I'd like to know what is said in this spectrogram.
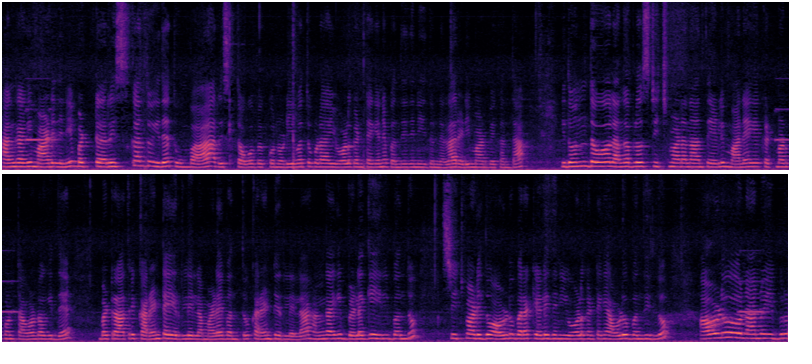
ಹಾಗಾಗಿ ಮಾಡಿದ್ದೀನಿ ಬಟ್ ರಿಸ್ಕ್ ಅಂತೂ ಇದೆ ತುಂಬ. ರಿಸ್ಕ್ ತೊಗೋಬೇಕು ನೋಡಿ, ಇವತ್ತು ಕೂಡ ಏಳು ಗಂಟೆಗೆ ಬಂದಿದ್ದೀನಿ ಇದನ್ನೆಲ್ಲ ರೆಡಿ ಮಾಡಬೇಕಂತ. ಇದೊಂದು ಲಂಗ ಬ್ಲೌಸ್ ಸ್ಟಿಚ್ ಮಾಡೋಣ ಅಂತ ಹೇಳಿ ಮನೆಗೆ ಕಟ್ ಮಾಡ್ಕೊಂಡು ತಗೊಂಡೋಗಿದ್ದೆ. ಬಟ್ ರಾತ್ರಿ ಕರೆಂಟೇ ಇರಲಿಲ್ಲ, ಮಳೆ ಬಂತು ಕರೆಂಟ್ ಇರಲಿಲ್ಲ. ಹಾಗಾಗಿ ಬೆಳಗ್ಗೆ ಇಲ್ಲಿ ಬಂದು ಸ್ಟಿಚ್ ಮಾಡಿದ್ದು ಅವಳು ಬರೋಕ್ಕೆ ಹೇಳಿದ್ದೀನಿ ಏಳು ಗಂಟೆಗೆ ಅವಳು ಬಂದಿದ್ಲು. ಅವಳು, ನಾನು ಇಬ್ಬರೂ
